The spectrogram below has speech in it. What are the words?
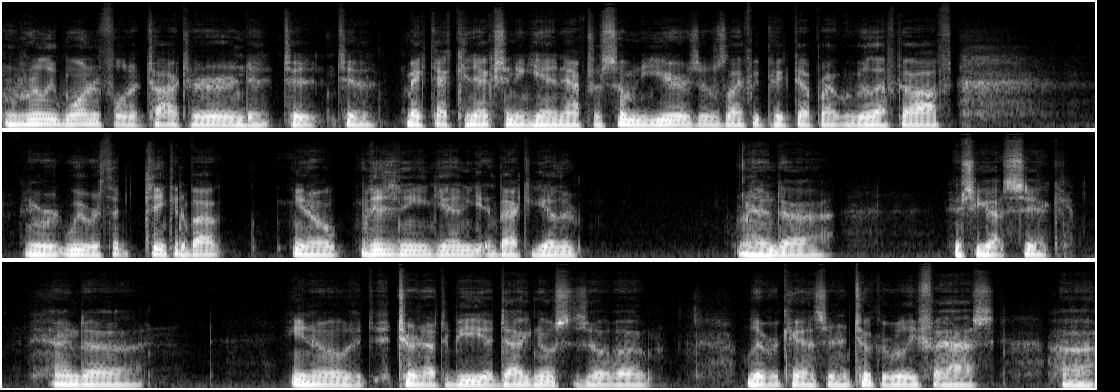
really wonderful to talk to her and to, to to make that connection again after so many years. It was like we picked up right where we left off, and we were, we were th- thinking about you know visiting again, getting back together, and uh, and she got sick. And, uh, you know, it, it, turned out to be a diagnosis of uh, liver cancer and it took her really fast. Uh,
